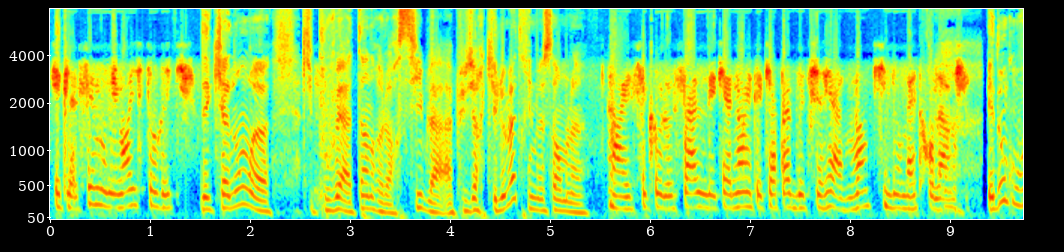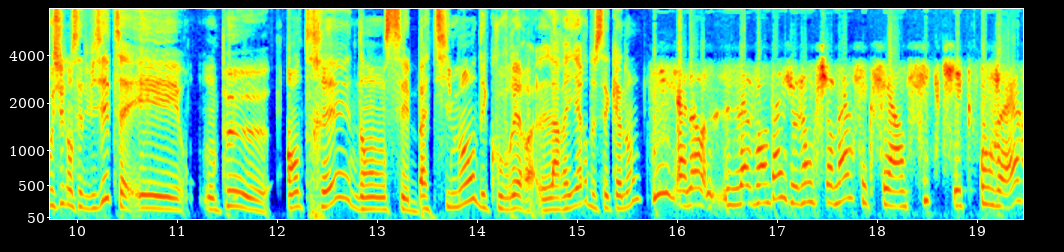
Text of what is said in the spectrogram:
qui est classé monument historique. Des canons euh, qui pouvaient atteindre leur cible à, à plusieurs kilomètres, il me semble. Oui, c'est colossal. Les canons étaient capables de tirer à 20 km au large. Et donc, on vous suit dans cette visite et on peut entrer dans ces bâtiments, découvrir l'arrière de ces canons? Oui, alors l'avantage de Longue-sur-Mer, c'est que c'est un site qui est ouvert.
